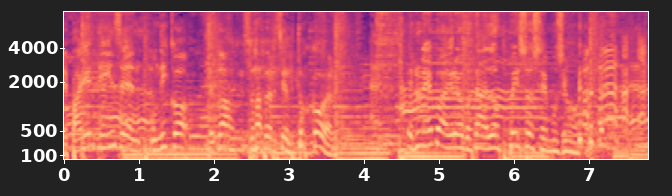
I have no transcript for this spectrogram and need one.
Spaghetti Vincent, un disco de todas, todas versiones, todos covers. En una época creo que costaba dos pesos en Musimundo.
